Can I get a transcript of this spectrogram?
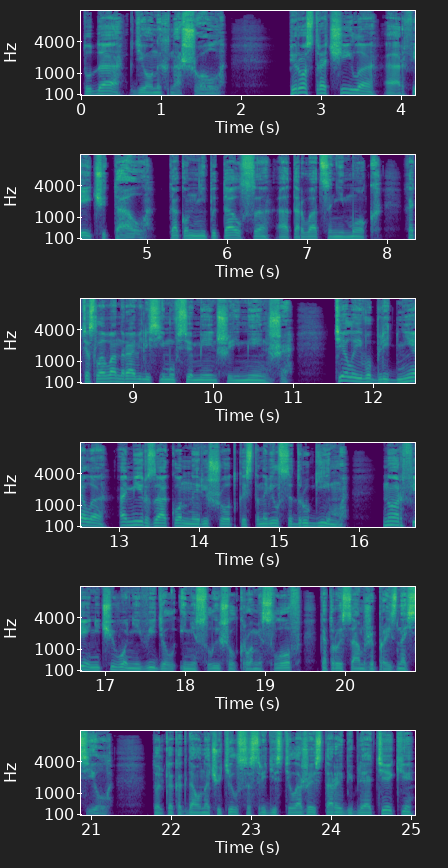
туда, где он их нашел — Перо строчило, а Орфей читал. Как он не пытался, а оторваться не мог, хотя слова нравились ему все меньше и меньше. Тело его бледнело, а мир за оконной решеткой становился другим. Но Орфей ничего не видел и не слышал, кроме слов, которые сам же произносил. Только когда он очутился среди стеллажей старой библиотеки,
